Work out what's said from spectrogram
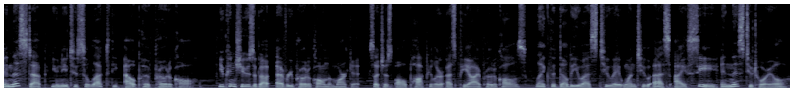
In this step, you need to select the output protocol. You can choose about every protocol in the market, such as all popular SPI protocols, like the WS2812S IC in this tutorial,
